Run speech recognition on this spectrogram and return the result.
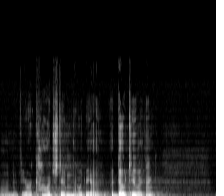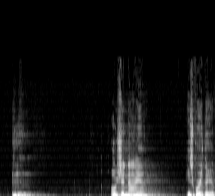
Um, if you're a college student, that would be a, a go to, I think. Ojanaya, he's worthy of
